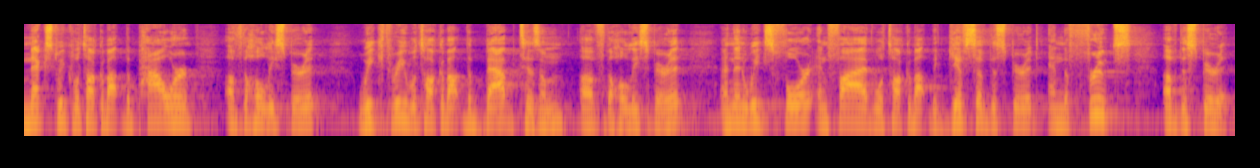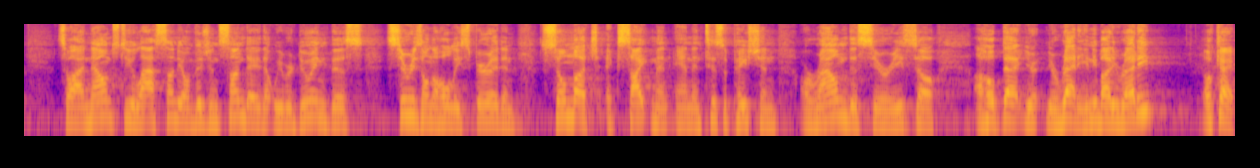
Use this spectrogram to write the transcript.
Next week we'll talk about the power of the Holy Spirit. Week three, we'll talk about the baptism of the Holy Spirit. And then weeks four and five, we'll talk about the gifts of the Spirit and the fruits of the Spirit. So I announced to you last Sunday on Vision Sunday that we were doing this series on the Holy Spirit and so much excitement and anticipation around this series. So I hope that you're, you're ready. Anybody ready? Okay,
